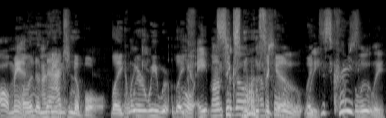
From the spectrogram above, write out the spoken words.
oh man unimaginable. I mean, like, like, where we were like oh, eight months six ago? months Absolutely. ago. Like it's crazy. Absolutely.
